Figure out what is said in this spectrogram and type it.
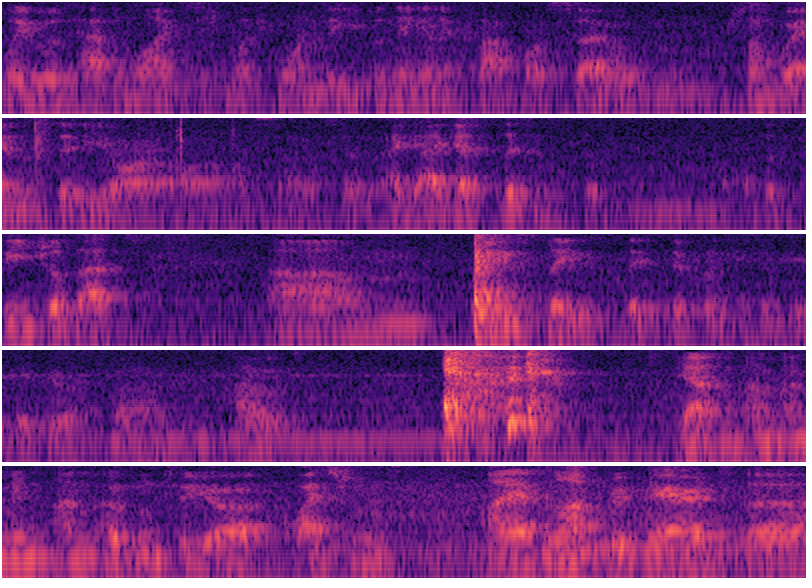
we would have in Leipzig much more in the evening in a club or so, somewhere in the city or, or so. So I, I, guess this is the, the feature that um, brings these these differences in behavior um, out. yeah, I'm, I mean, I'm open to your questions. I have not prepared. Uh,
